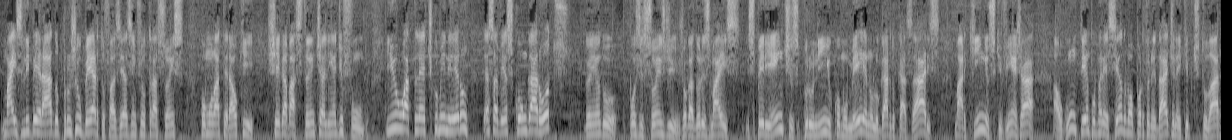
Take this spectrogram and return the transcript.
mais liberado para o Gilberto fazer as infiltrações como lateral que chega bastante à linha de fundo. E o Atlético Mineiro, dessa vez com garotos, ganhando posições de jogadores mais experientes, Bruninho como meia no lugar do Casares, Marquinhos, que vinha já há algum tempo merecendo uma oportunidade na equipe titular,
